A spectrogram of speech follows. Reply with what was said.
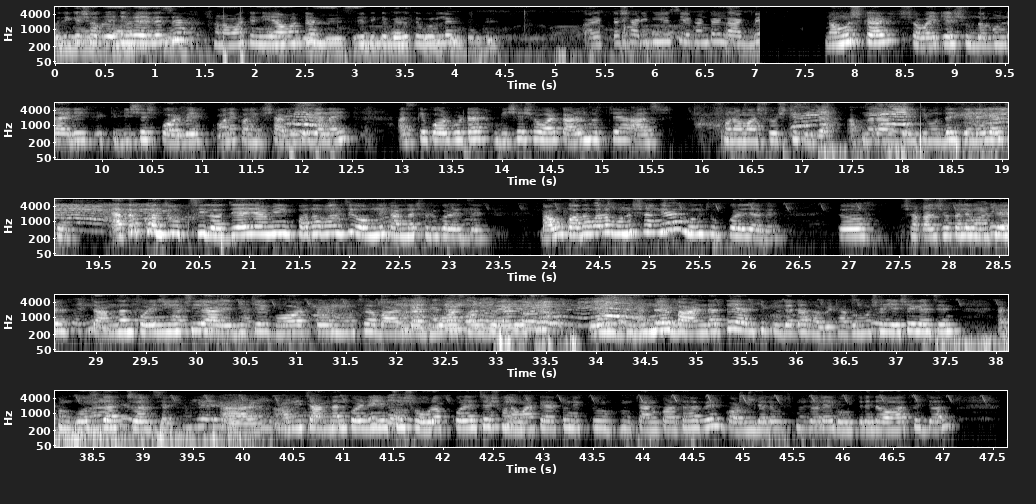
ওদিকে সব রেডি হয়ে গেছে। সোনামাকে নিয়ে আমাকে এদিকে বেরোতে বললেন। আরেকটা শাড়ি নিয়েছি, এখানটায় লাগবে। নমস্কার, সবাইকে সুন্দরবন ডায়েরির একটি বিশেষ পর্বে অনেক অনেক স্বাগত জানাই। আজকে পর্বটা বিশেষ হওয়ার কারণ হচ্ছে আজ সোনামা ষষ্ঠী পূজা। আপনারা ইতিমধ্যেই জেনে গেছেন, এতক্ষণ চুপ ছিল, যেই আমি কথা বলছি অমনি কান্না শুরু করেছে। বাবু কথা বলো মনুর সঙ্গে, মনু চুপ করে যাবে। তো সকাল সকালে উঠে চান দান করে নিয়েছি আর এদিকে ঘর, টর মোছা, বারান্দা, ধোয়া সব হয়ে গেছে। এই রুমের বারান্দাতে আর কি পূজাটা হবে। ঠাকুরমশাই এসে গেছেন। এখন গোছ গাছ চলছে। আর আমি চান দান করে নিয়েছি, সৌরভ করেছে, সোনামাকে এখন একটু চান করাতে হবে। গরম জলে, উষ্ণ জলে, রৌদ্রে দেওয়া আছে জল।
